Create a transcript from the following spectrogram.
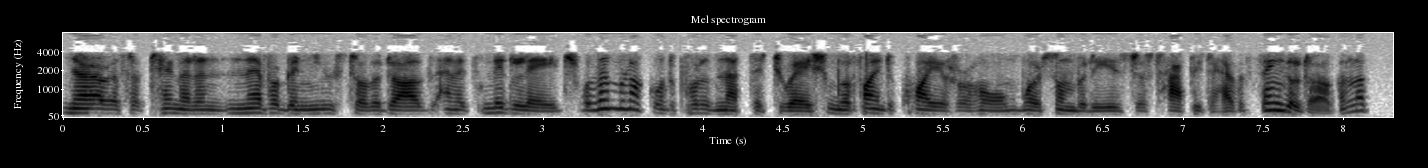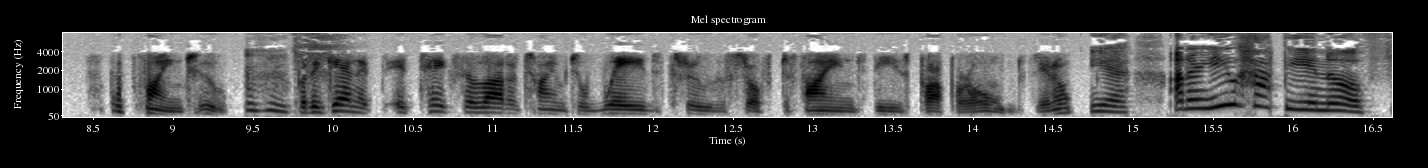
nervous or timid and never been used to other dogs and it's middle-aged, well, then we're not going to put it in that situation. We'll find a quieter home where somebody is just happy to have a single dog. And that's that's fine too. Mm-hmm. But again, it, it takes a lot of time to wade through the stuff to find these proper homes, you know? Yeah. And are you happy enough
